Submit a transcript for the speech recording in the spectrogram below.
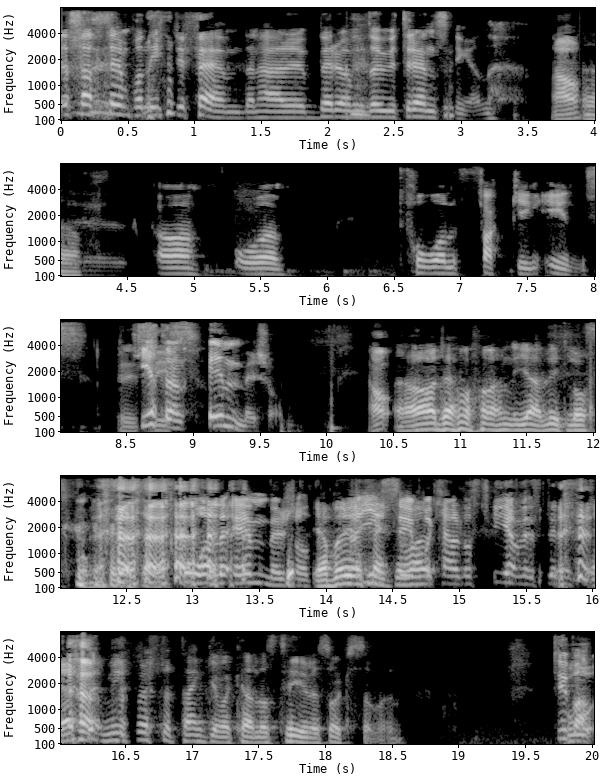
Jag satte den på 95, den här berömda utrensningen. ja, Ja. Ja, och Paul fucking Ince. precis. Heter han Emerson? ja, det var en jävligt bomb. Paul Emerson. Jag började gissar tänka, ju på Carlos Tevez direkt. Jag- Min första tanke var Carlos Tevez också. Men... Du, bara,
